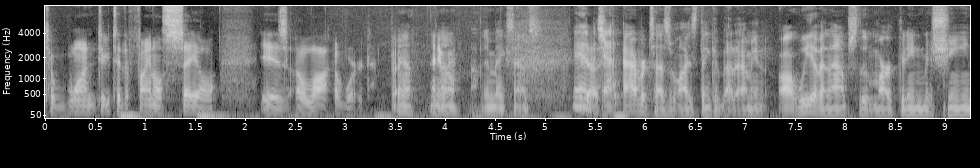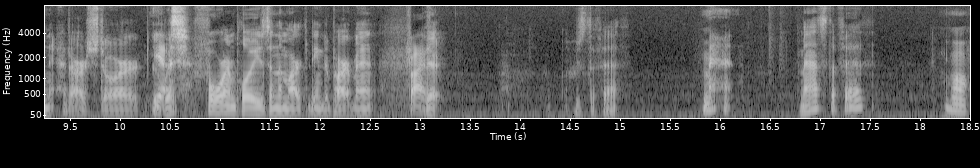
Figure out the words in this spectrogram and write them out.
to one to, to the final sale is a lot of work. But Yeah. anyway. no, it makes sense. And does. a- advertising wise, think about it. I mean, uh, we have an absolute marketing machine at our store. Yes. With four employees in the marketing department. Five. They're- Who's the fifth? matt Matt's the fifth. well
